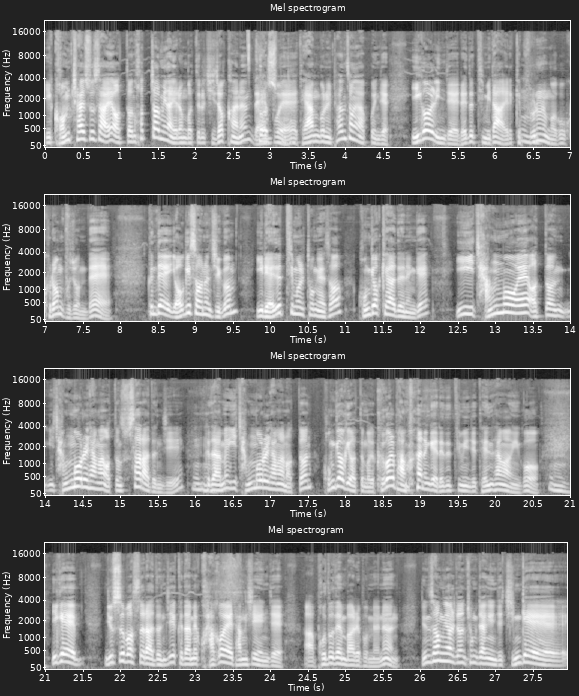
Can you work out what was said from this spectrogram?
이 검찰 수사의 어떤 허점이나 이런 것들을 지적하는 내부에 그렇습니다. 대항군을 편성해 갖고 이제 이걸 이제 레드팀이다 이렇게 음. 부르는 거고 그런 구조인데 근데 여기서는 지금 이 red team을 통해서 공격해야 되는 게 이 장모의 어떤 이 장모를 향한 어떤 수사라든지 음. 그다음에 이 장모를 향한 어떤 공격이 어떤 거죠. 그걸 방어하는 게 red team이 이제 된 상황이고 음. 이게 뉴스버스라든지 그다음에 과거에 당시에 이제 아, 보도된 바를 보면은 윤석열 전 총장이 이제 징계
